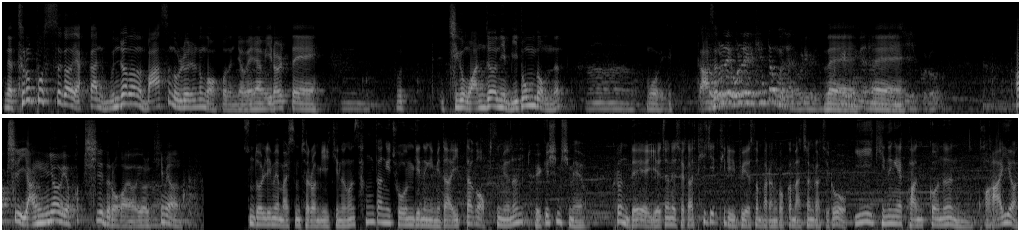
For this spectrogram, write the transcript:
근데 TrueForce가 약간 운전하는 맛은 올려주는 것 같거든요. 왜냐면 이럴 때 음. 뭐 지금 완전히 미동도 없는 아. 뭐 아세 원래 원래 이렇게 했던 거잖아요. 우리 그 네, 어떻게 보면은 네. 79로. 확실히 양념이 확실히 들어가요. 이걸 키면 순돌님의 말씀처럼 이 기능은 상당히 좋은 기능입니다. 있다가 없으면 되게 심심해요. 그런데 예전에 제가 TGT 리뷰에서 말한 것과 마찬가지로 이 기능의 관건은 과연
